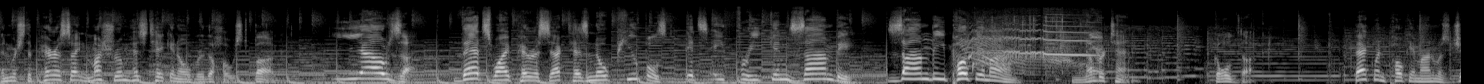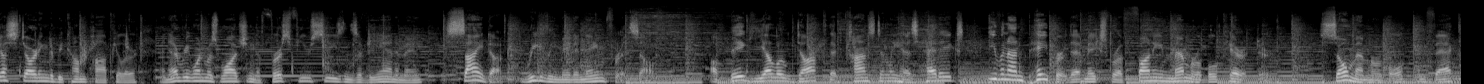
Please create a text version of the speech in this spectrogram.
in which the parasite mushroom has taken over the host bug. Yowza! That's why Parasect has no pupils. It's a freaking zombie. Zombie Pokemon. Number 10, Golduck. Back when Pokemon was just starting to become popular and everyone was watching the first few seasons of the anime, Psyduck really made a name for itself. A big yellow duck that constantly has headaches, even on paper, that makes for a funny, memorable character. So memorable, in fact,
